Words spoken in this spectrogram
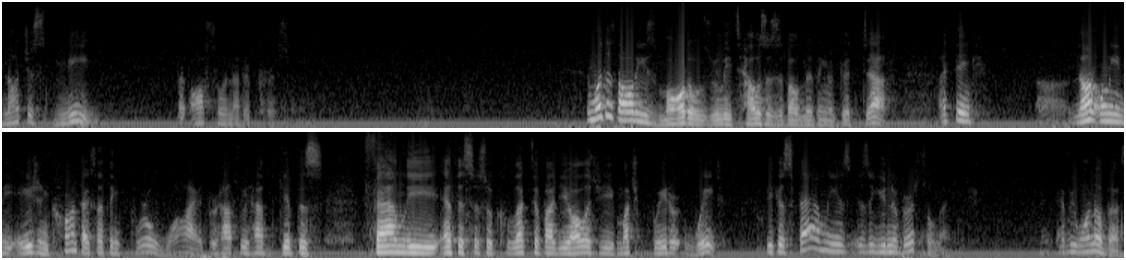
not just me, but also another person. And what does all these models really tells us about living a good death? I think uh, not only in the Asian context, I think worldwide, perhaps we have to give this family emphasis or collective ideology much greater weight because family is, is a universal language. Every one of us,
